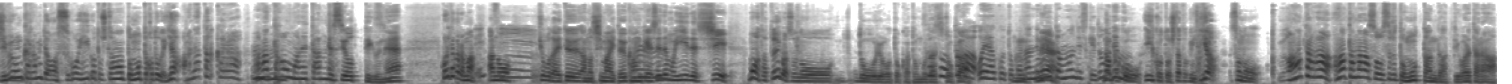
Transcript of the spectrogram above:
自分から見て、あ、すごいいいことしたなと思ったことが、いや、あなたから、あなたを真似たんですよっていうね。これだからまああの、兄弟という、あの、姉妹という関係性でもいいですし、まあ、例えばその、同僚とか友達とか。か、親子とか何でもいいと思うんですけど、なんかこう、いいことをしたときに、いや、その、あなたが、あなたならそうすると思ったんだって言われたら、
